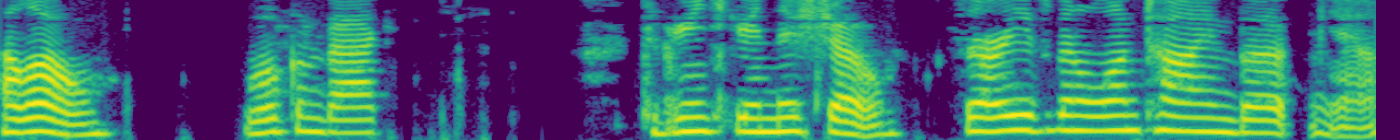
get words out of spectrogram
Hello, welcome back to Green Screen This Show. Sorry it's been a long time, but yeah.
